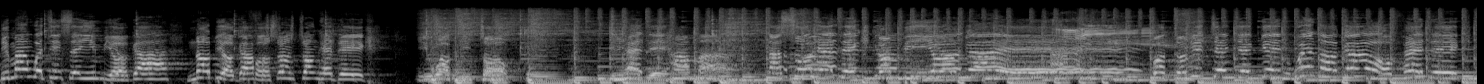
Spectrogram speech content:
The man waiting say him be oga, no be oga for strong strong headache. He walk it up. He had a hammer. Now so headache come be oga eh. But Tori change again when oga of headache.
